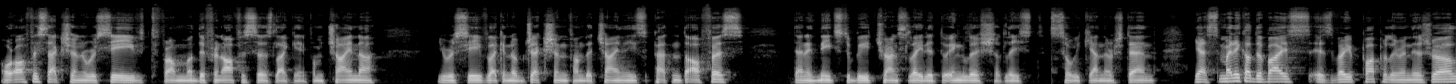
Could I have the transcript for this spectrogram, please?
or office action received from uh, different offices, like in, from China. You receive like an objection from the Chinese patent office. Then it needs to be translated to English at least so we can understand. Yes, medical device is very popular in Israel.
